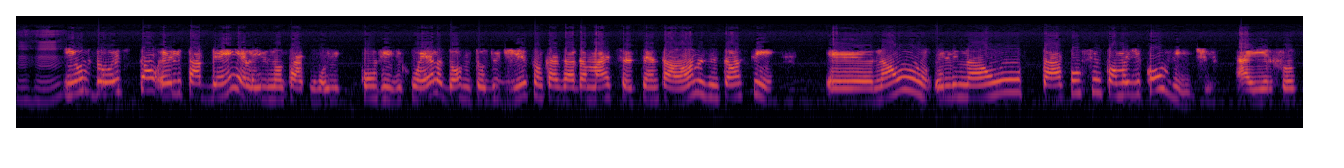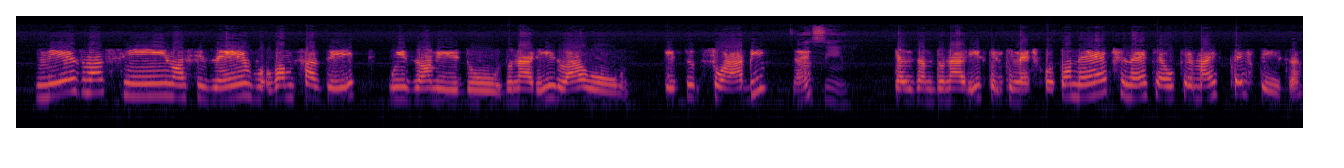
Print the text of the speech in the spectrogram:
Uhum. E os dois estão, ele tá bem, ele, ele não tá com, ele convive com ela, dorme todo dia, são casados há mais de 60 anos, então assim, é, não, ele não tá com sintomas de Covid. Aí ele falou, mesmo assim, nós fizemos, vamos fazer o exame do, do nariz lá, o esse suave, né? Sim. Que é o exame do nariz, aquele que mete cotonete, né? Que é o que é mais certeza.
